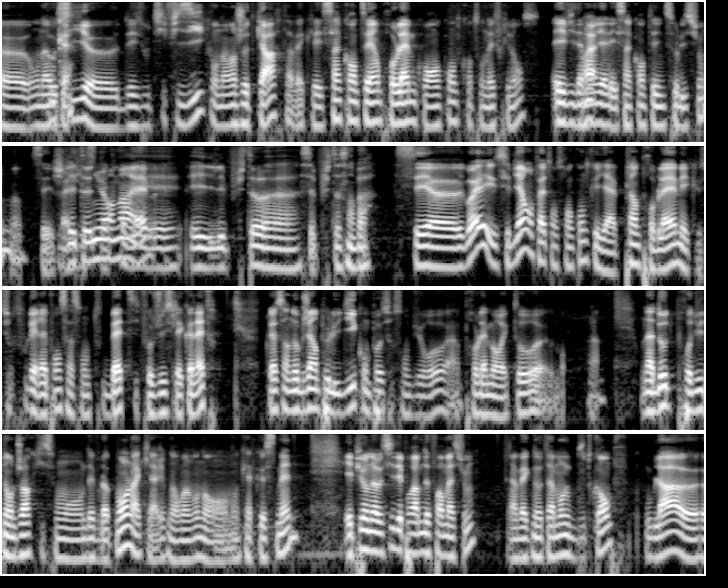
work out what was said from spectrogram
Euh, on a aussi euh, des outils physiques. On a un jeu de cartes avec les 51 problèmes qu'on rencontre quand on est freelance. Et évidemment, Ouais. il y a les 51 solutions. hein. C'est Je l'ai tenu en main et, et il est plutôt, euh, c'est plutôt sympa. C'est euh, ouais, c'est bien en fait. On se rend compte qu'il y a plein de problèmes et que surtout les réponses elles sont toutes bêtes. Il faut juste les connaître. Donc là, c'est un objet un peu ludique qu'on pose sur son bureau. Un problème au recto. euh, bon, voilà. On a d'autres produits dans le genre qui sont en développement là, qui arrivent normalement dans, dans quelques semaines. Et puis on a aussi des programmes de formation avec notamment le bootcamp où là, euh,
